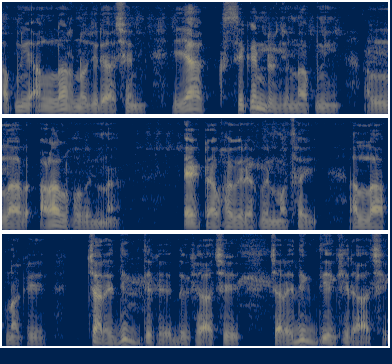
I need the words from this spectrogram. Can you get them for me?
আপনি আল্লাহর নজরে আছেন। এক সেকেন্ডের জন্য আপনি আল্লাহর আড়াল হবেন না। একটা ভাবে রাখবেন মাথায়, আল্লাহ আপনাকে চারিদিক দেখে দেখে আছে, চারিদিক দিয়ে ঘেরা আছে।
